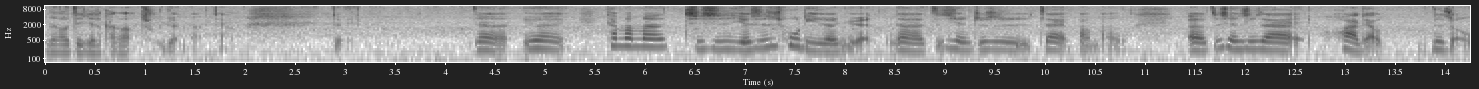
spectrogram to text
能够渐渐的刚刚出院嘛，这样。对。那因为。他妈妈其实也是护理人员，那之前就是在帮忙，呃，之前是在化疗那种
